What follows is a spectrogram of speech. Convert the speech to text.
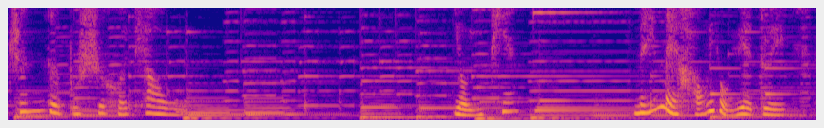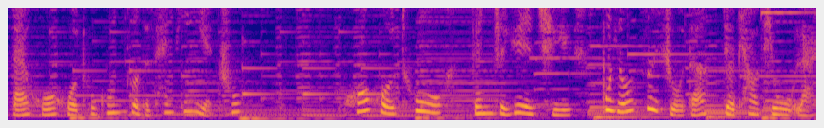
真的不适合跳舞。有一天，美美好友乐队来火火兔工作的餐厅演出，火火兔跟着乐曲不由自主的就跳起舞来。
